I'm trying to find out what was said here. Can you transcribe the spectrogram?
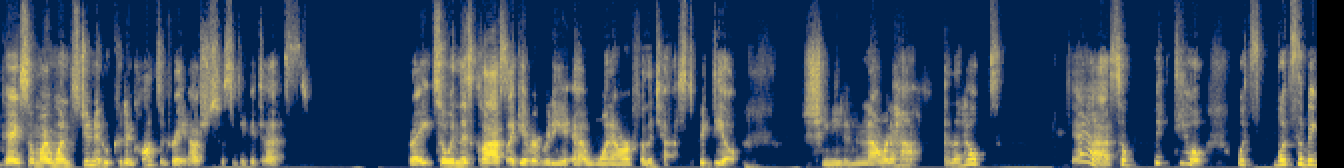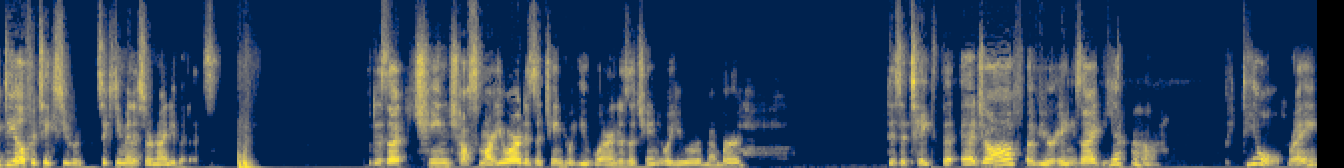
Okay, so my one student who couldn't concentrate, how is she supposed to take a test? Right? So in this class, I give everybody a one hour for the test. Big deal. She needed an hour and a half, and that helped. Yeah, so big deal. What's what's the big deal if it takes you 60 minutes or 90 minutes? Does that change how smart you are? Does it change what you've learned? Does it change what you remember? Does it take the edge off of your anxiety? Yeah, big deal, right?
